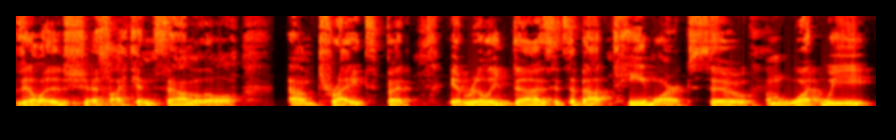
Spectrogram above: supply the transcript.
village, if I can sound a little um, trite, but it really does. It's about teamwork. So um, what we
